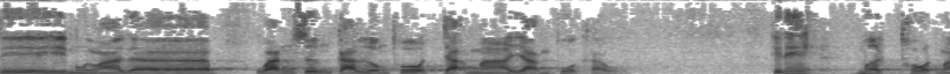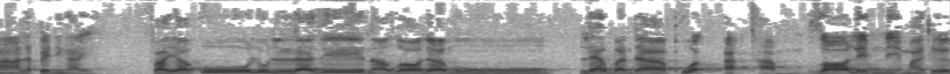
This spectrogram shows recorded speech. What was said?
ตีฮิมุลาซาบวันซึ่งการลงโทษจะมาอย่างพวกเขา ทีนี้เมื่อโทษมาแล้วเป็นยังไงฟายากูลุลลาดีนาลอละมู แล้วบรรดาพวกอธรรม ซอเลมเนี่ยหมายถึง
